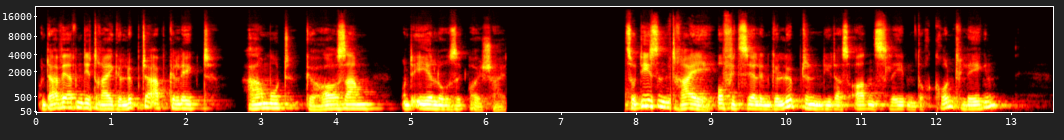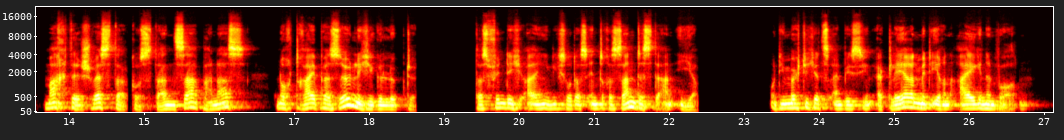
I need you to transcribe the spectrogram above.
Und da werden die drei Gelübde abgelegt, Armut, Gehorsam und ehelose Keuschheit. Zu diesen drei offiziellen Gelübden, die das Ordensleben durch Grund legen, machte Schwester Costanza Panas noch drei persönliche Gelübde. Das finde ich eigentlich so das Interessanteste an ihr. Und die möchte ich jetzt ein bisschen erklären mit ihren eigenen Worten.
